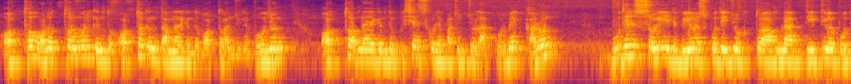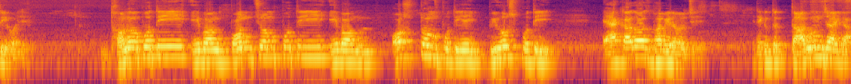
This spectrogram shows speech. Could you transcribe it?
অর্থ অনর্থর মূল কিন্তু, অর্থ কিন্তু আপনার কিন্তু বর্তমান যুগে প্রয়োজন। অর্থ আপনাকে কিন্তু বিশেষ করে প্রাচুর্য লাভ করবে। কারণ বুধের সহিত বৃহস্পতি যুক্ত আপনার দ্বিতীয় পতি হয়ে। ধনপতি এবং পঞ্চমপতি এবং অষ্টমপতি এই বৃহস্পতি একাদশভাবে রয়েছে। এটা কিন্তু দারুণ জায়গা।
